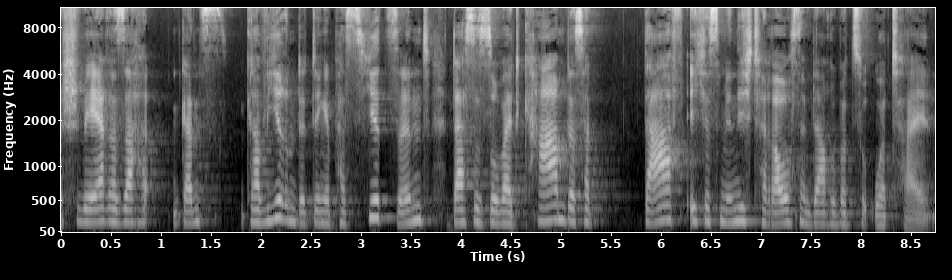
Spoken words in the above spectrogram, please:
schwere Sachen, ganz gravierende Dinge passiert sind, dass es soweit kam. Deshalb darf ich es mir nicht herausnehmen, darüber zu urteilen.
